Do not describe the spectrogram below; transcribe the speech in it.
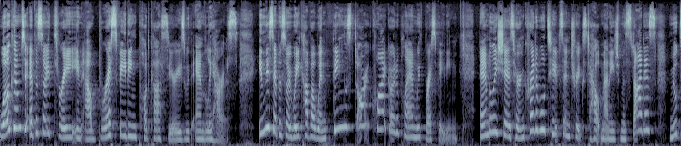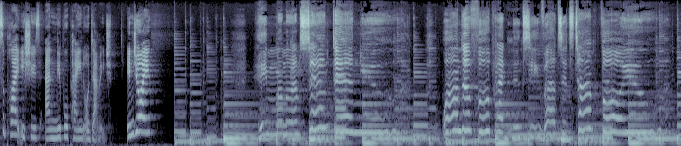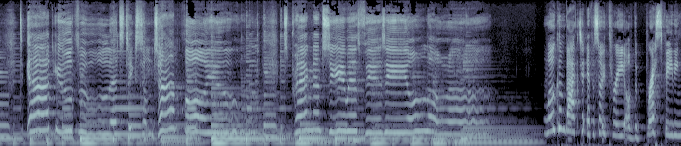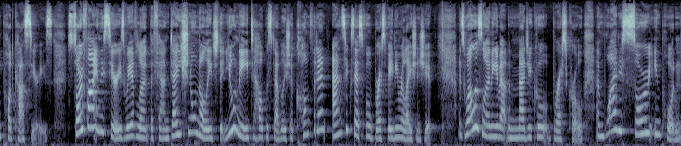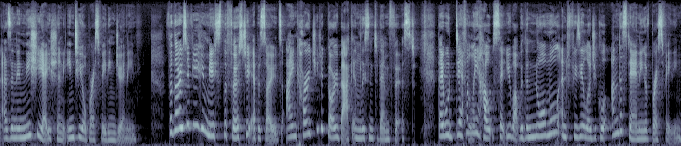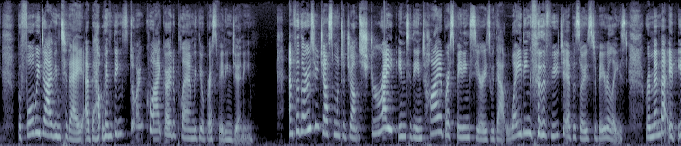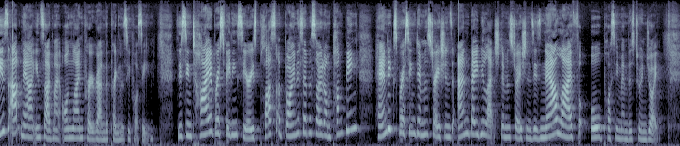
Welcome to episode three in our breastfeeding podcast series with Amberly Harris. In this episode, we cover when things don't quite go to plan with breastfeeding. Amberly shares her incredible tips and tricks to help manage mastitis, milk supply issues, and nipple pain or damage. Enjoy! Hey, Mama, I'm sending you wonderful pregnancy vibes. It's time for through. Let's take some time for you. It's pregnancy with Physio Laura. Welcome back to episode three of the Breastfeeding Podcast series. So far in this series, we have learnt the foundational knowledge that you'll need to help establish a confident and successful breastfeeding relationship, as well as learning about the magical breast crawl and why it is so important as an initiation into your breastfeeding journey. For those of you who missed the first two episodes, I encourage you to go back and listen to them first. They will definitely help set you up with a normal and physiological understanding of breastfeeding before we dive in today about when things don't quite go to plan with your breastfeeding journey. And for those who just want to jump straight into the entire breastfeeding series without waiting for the future episodes to be released, remember it is up now inside my online program, The Pregnancy Posse. This entire breastfeeding series, plus a bonus episode on pumping, hand expressing demonstrations, and baby latch demonstrations, is now live for all Posse members to enjoy.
